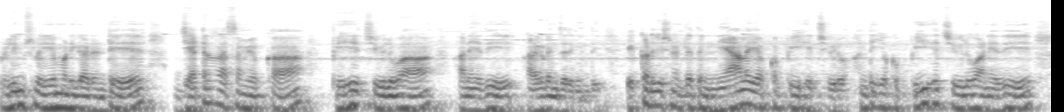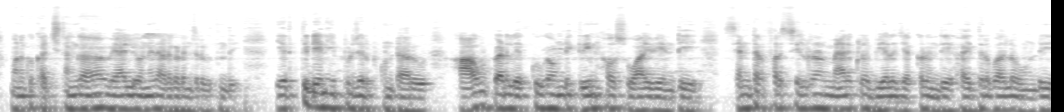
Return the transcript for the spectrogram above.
ప్రిలిమ్స్లో ఏమడిగాడంటే జఠర రసం యొక్క పిహెచ్ విలువ అనేది అడగడం జరిగింది. ఎక్కడ చూసినట్లయితే నేల యొక్క పిహెచ్ విలువ అంటే ఈ యొక్క పిహెచ్ విలువ అనేది మనకు ఖచ్చితంగా వాల్యూ అనేది అడగడం జరుగుతుంది. ఎర్త్ డేని ఎప్పుడు జరుపుకుంటారు? ఆవు పేడలు ఎక్కువగా ఉండి గ్రీన్ హౌస్ వాయువు ఏంటి? Centre for children molecular biology ఎక్కడ ఉంది? హైదరాబాద్లో ఉంది.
